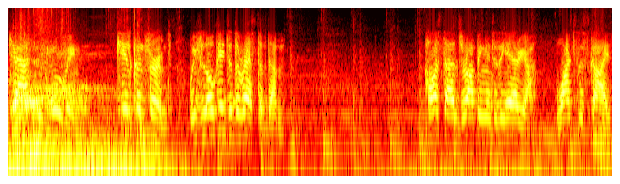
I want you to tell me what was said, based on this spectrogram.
Gas is moving. Kill confirmed. We've located the rest of them. Hostile dropping into the area. Watch the skies.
